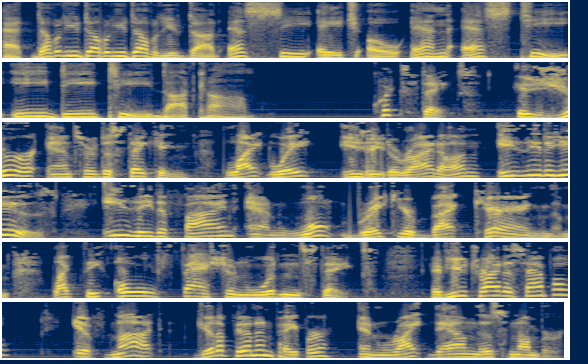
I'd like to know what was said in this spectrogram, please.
at www.schonstedt.com. Quik Stakes is your answer to staking. Lightweight, easy to ride on, easy to use, easy to find, and won't break your back carrying them like the old-fashioned wooden stakes. Have you tried a sample? If not, get a pen and paper and write down this number.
